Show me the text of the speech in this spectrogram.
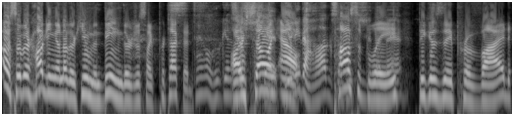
Oh, so they're hugging another human being. They're just like protected. Still, who gives Are selling shit? You out need to hug possibly? Because they provide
